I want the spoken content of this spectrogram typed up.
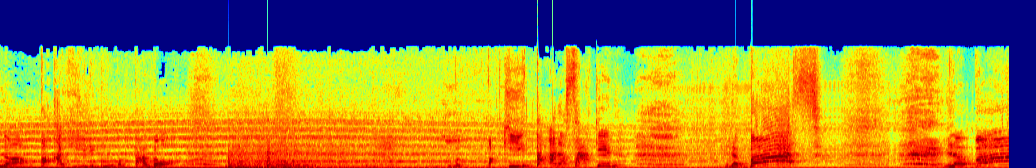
napakahilig mo magtago. Magpakita ka na sa akin. Labas! Labas!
